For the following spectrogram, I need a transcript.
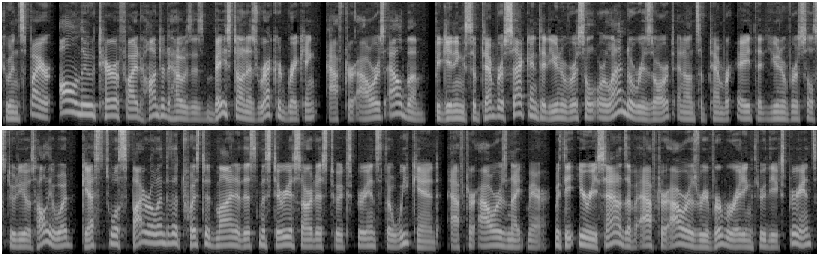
to inspire all new terrified haunted houses based on his record breaking After Hours album. Beginning September 2nd at Universal Orlando Resort and on September 8th at Universal Studios Hollywood, guests will spiral into the twisted mind of this mysterious artist to experience the Weeknd After Hours nightmare. With the eerie sounds of After Hours reverberating through the experience,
